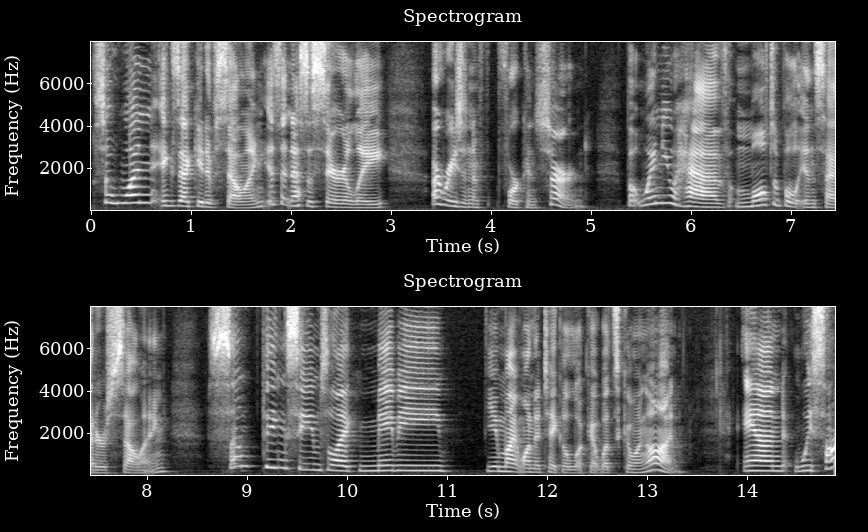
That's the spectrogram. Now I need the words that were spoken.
So, one executive selling isn't necessarily a reason for concern. But when you have multiple insiders selling, something seems like maybe you might want to take a look at what's going on. And we saw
